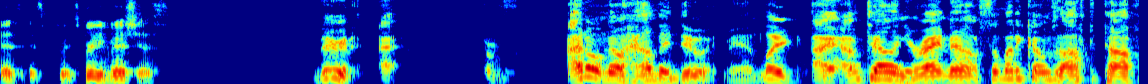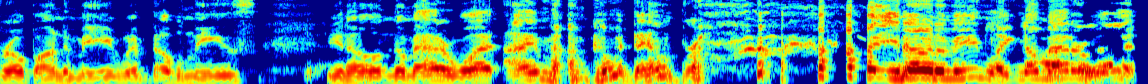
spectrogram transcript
It's it's it's pretty vicious, dude. I, I don't know how they do it, man. Like I, am telling you right now, if somebody comes off the top rope onto me with double knees, yeah. you know, no matter what, I'm I'm going down, bro. you know what I mean? Like no matter what,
